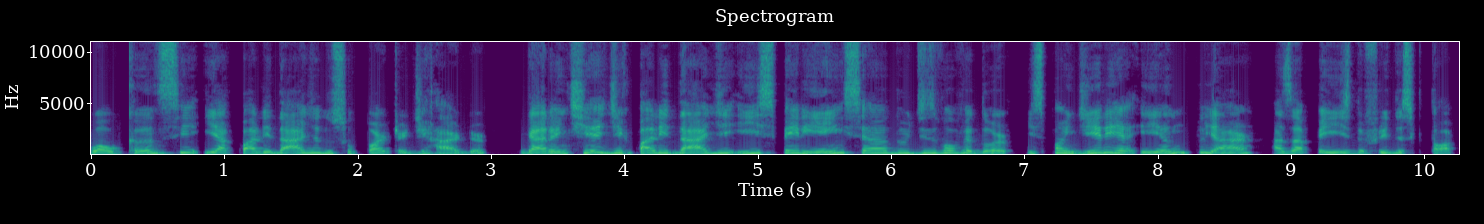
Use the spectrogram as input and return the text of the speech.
alcance e a qualidade do suporte de hardware, garantia de qualidade e experiência do desenvolvedor, expandir e ampliar as APIs do Free Desktop.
